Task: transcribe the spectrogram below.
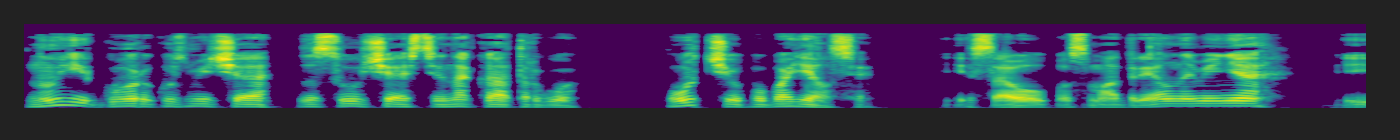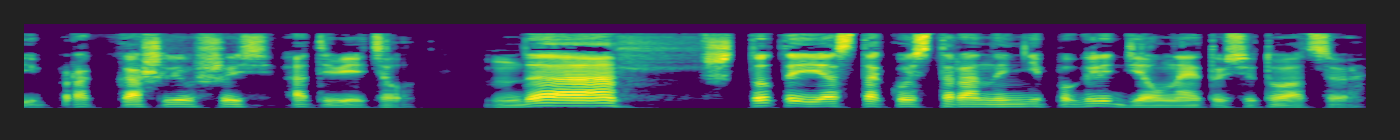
Ну и Егора Кузьмича за соучастие на каторгу. Вот чего побоялся. И Саул посмотрел на меня и, прокашлившись, ответил. Да, что-то я с такой стороны не поглядел на эту ситуацию.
